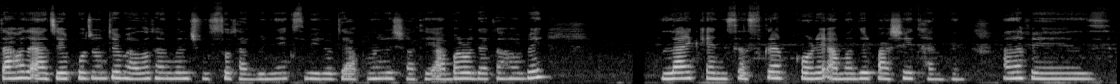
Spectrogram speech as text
তাহলে আজ এ পর্যন্ত ভালো থাকবেন, সুস্থ থাকবেন। নেক্সট ভিডিওতে আপনাদের সাথে আবারও দেখা হবে। লাইক অ্যান্ড সাবস্ক্রাইব করে আমাদের পাশেই থাকবেন। আল্লাহ হাফেজ।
